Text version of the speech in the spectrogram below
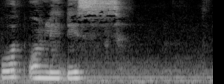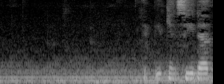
put only this. If you can see that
